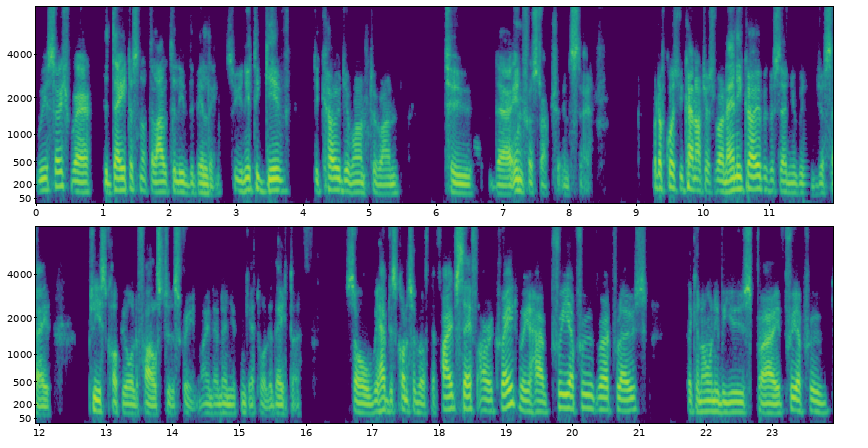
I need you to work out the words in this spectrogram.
research where the data is not allowed to leave the building. So you need to give the code you want to run to the infrastructure instead. But of course, you cannot just run any code because then you could just say, please copy all the files to the screen, right? And then you can get all the data. So we have this concept of the five safe RO-Crate where you have pre-approved workflows that can only be used by pre-approved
